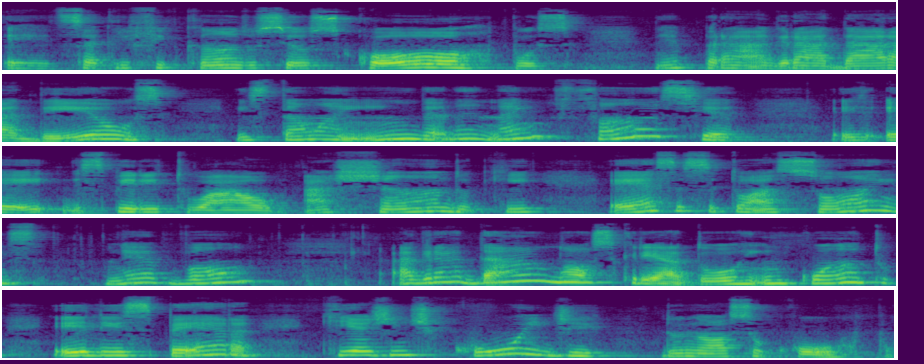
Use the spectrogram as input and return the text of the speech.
é, sacrificando seus corpos né, para agradar a Deus, estão ainda né, na infância é, espiritual, achando que essas situações né, vão agradar o nosso Criador, enquanto ele espera que a gente cuide do nosso corpo.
